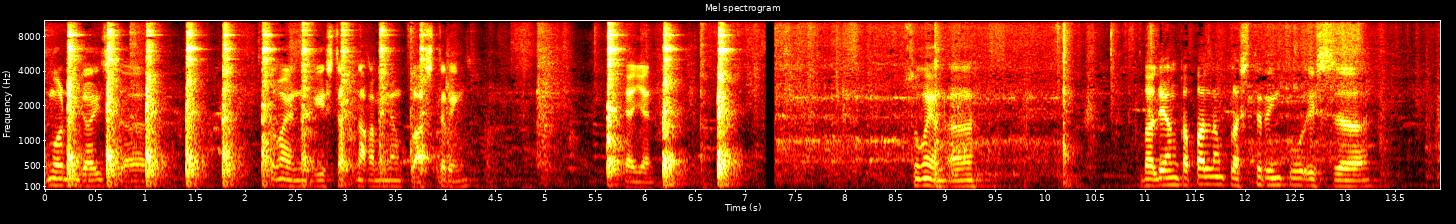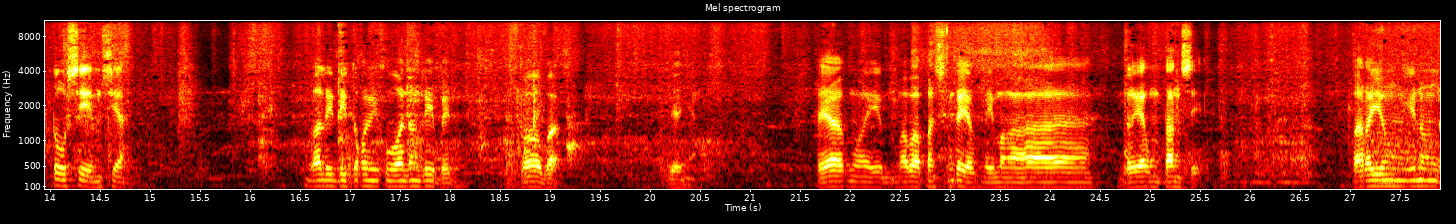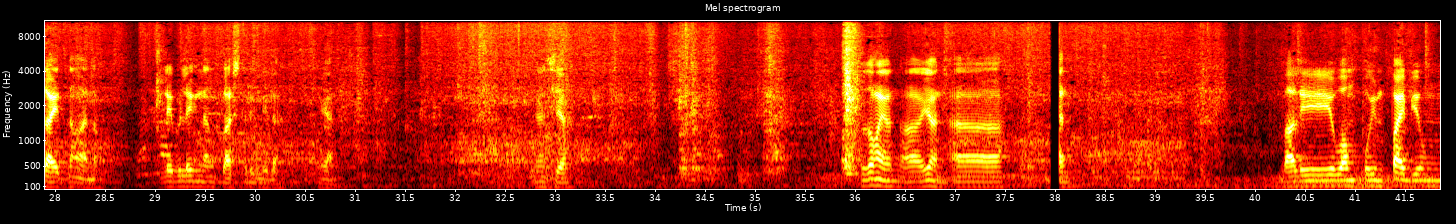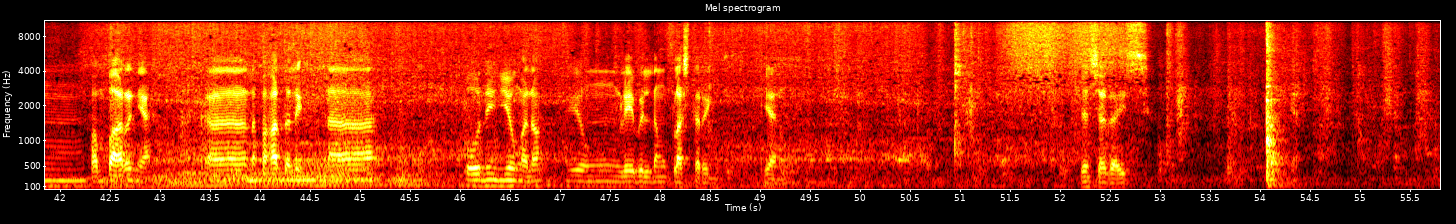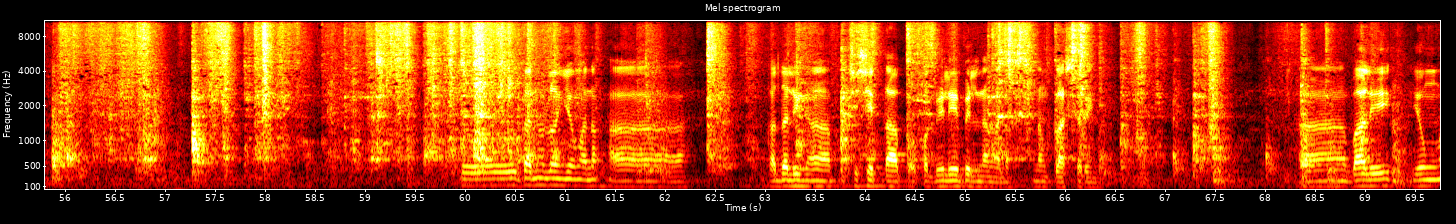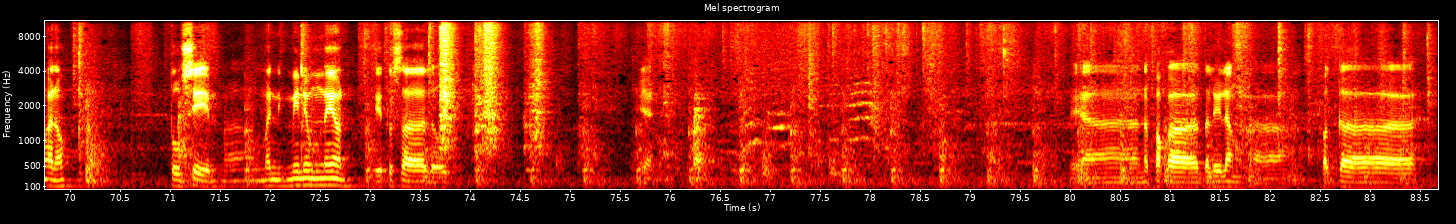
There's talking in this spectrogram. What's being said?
Good morning guys. Uh, so ngayon, nag-start na kami ng plastering. Yan yan. So ngayon, uh, bali ang kapal ng plastering ko is uh, 2 cm siya. Bali dito kami kuha ng level. Pababa. Yan yan. Kaya may mapapansin kayo, may mga lagay akong tansi. Para yung yun ang guide ng ano, leveling ng plastering nila. Yan. Yan siya. So ito ngayon, ah, yan. ah, yan. Bali 1.5 yung pambara niya. Ah, napakadali na kunin yung ano, yung level ng plastering. Yan. Yan siya guys. So, ganun lang yung ano, ah, kadaling uh, pagsiset up o pagre-level ng ano, ng plastering. Ah, bali, yung ano, 2 cm, man- minimum na yon dito sa loob. Yan. Kaya napakadali lang ah, pagka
